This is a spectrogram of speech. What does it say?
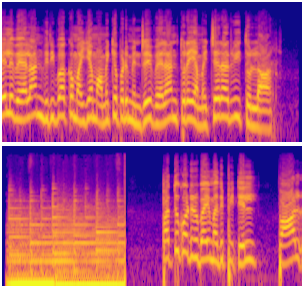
ஏழு வேளாண் விரிவாக்க மையம் அமைக்கப்படும் என்று வேளாண் துறை அமைச்சர் அறிவித்துள்ளார். பத்து கோடி ரூபாய் மதிப்பீட்டில் பால்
